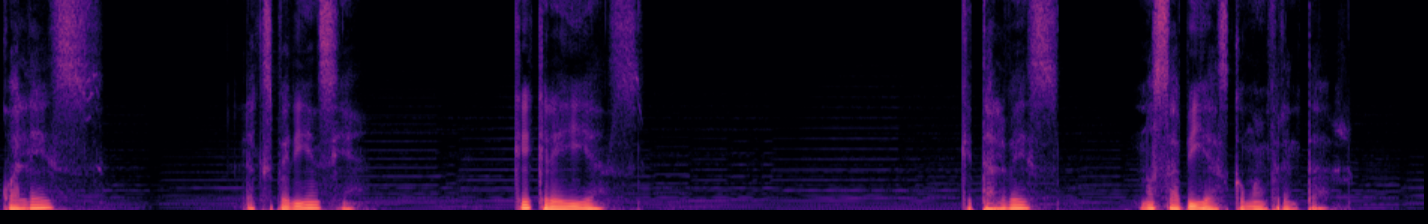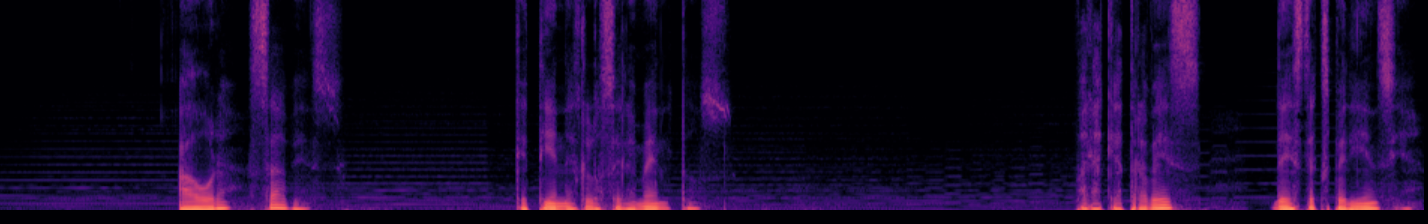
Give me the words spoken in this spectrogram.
cuál es la experiencia que creías que tal vez no sabías cómo enfrentar. Ahora sabes que tienes los elementos para que a través de esta experiencia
